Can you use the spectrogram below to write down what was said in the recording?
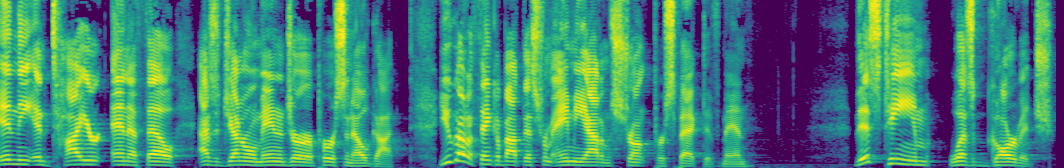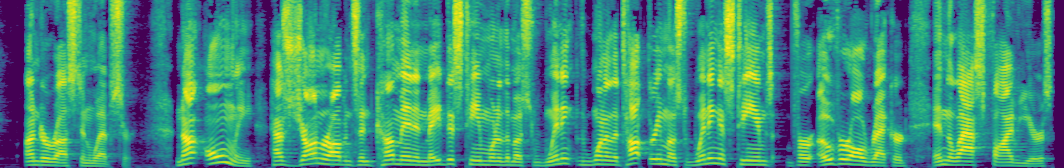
in the entire NFL as a general manager or personnel guy. You got to think about this from Amy Adams Strunk perspective, man. This team was garbage under Ruston Webster. Not only has Jon Robinson come in and made this team one of the most winning, one of the top three most winningest teams for overall record in the last five years,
